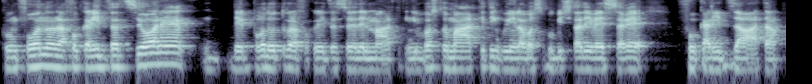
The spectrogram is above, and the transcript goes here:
confondono la focalizzazione del prodotto con la focalizzazione del marketing. Il vostro marketing, quindi la vostra pubblicità deve essere focalizzata.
